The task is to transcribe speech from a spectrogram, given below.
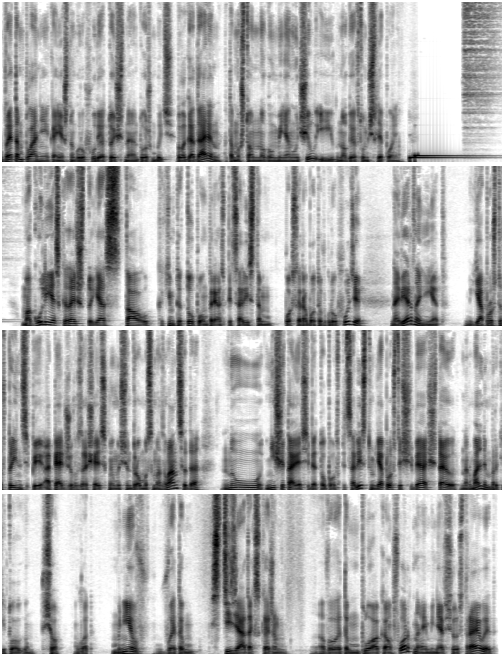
В этом плане, конечно, Гуруфуду я точно должен быть благодарен, потому что он многому меня научил и многое в том числе понял. Могу ли я сказать, что я стал каким-то топовым прям специалистом после работы в Груфуде? Наверное, нет. Я просто, в принципе, опять же, возвращаясь к моему синдрому самозванца, да, ну, не считаю я себя топовым специалистом, я просто себя считаю нормальным маркетологом. Все, вот. Мне в, в этом стезя, так скажем, в этом плуа комфортно, меня все устраивает.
